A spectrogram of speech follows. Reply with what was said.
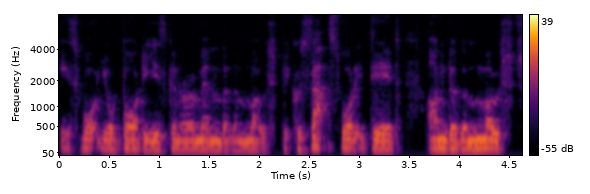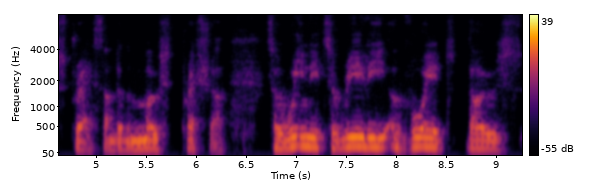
is what your body is going to remember the most because that's what it did under the most stress, under the most pressure. So we need to really avoid those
